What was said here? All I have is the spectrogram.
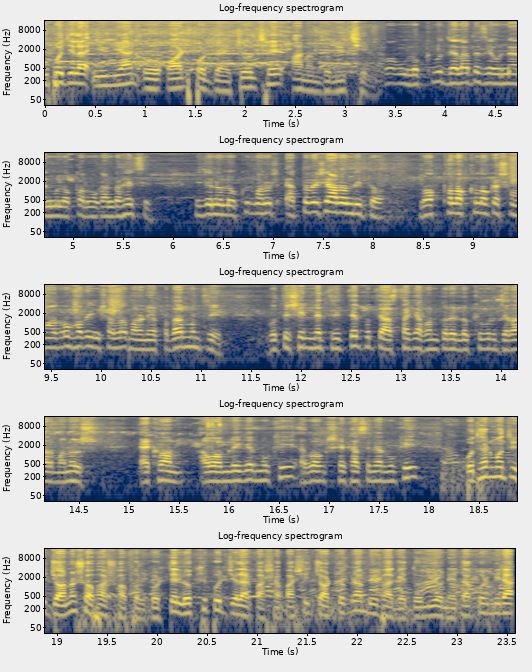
উপজেলা ইউনিয়ন ও ওয়ার্ড পর্যায়ে চলছে আনন্দ মিছিল। এবং লক্ষ্মীপুর জেলাতে যে উন্নয়নমূলক কর্মকাণ্ড হয়েছে এই জন্য লক্ষ্মীর মানুষ এত বেশি আনন্দিত। লক্ষ লক্ষ লোকের সমাগম হবে ইনশাল্লাহ মাননীয় প্রধানমন্ত্রী গতিশীল নেতৃত্বের প্রতি আস্থা জ্ঞাপন করে লক্ষ্মীপুর জেলার মানুষ এখন আওয়ামী লীগের মুখী এবং শেখ হাসিনার মুখী। প্রধানমন্ত্রী জনসভা সফল করতে লক্ষ্মীপুর জেলার পাশাপাশি চট্টগ্রাম বিভাগের দলীয় নেতাকর্মীরা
